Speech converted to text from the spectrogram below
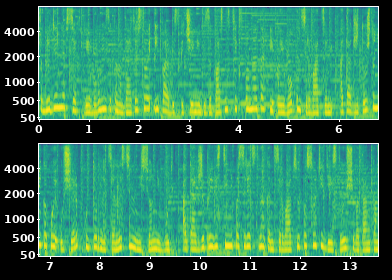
соблюдение всех требований законодательства и по обеспечению безопасности экспоната и по его консервации, а также то, что никакой ущерб культурной ценности нанесен не будет, а также привести непосредственно консервацию по сути действующего танка.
